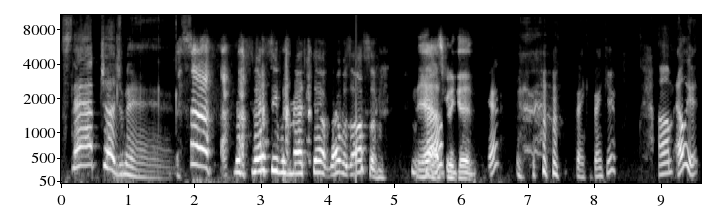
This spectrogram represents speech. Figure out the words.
Snap judgments. The that's even matched up. That was awesome. yeah, that's pretty good. Yeah. thank you, thank you. Um, Elliot,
